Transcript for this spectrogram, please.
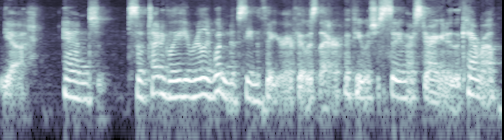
yeah. And so, technically, he really wouldn't have seen the figure if it was there, if he was just sitting there staring into the camera.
